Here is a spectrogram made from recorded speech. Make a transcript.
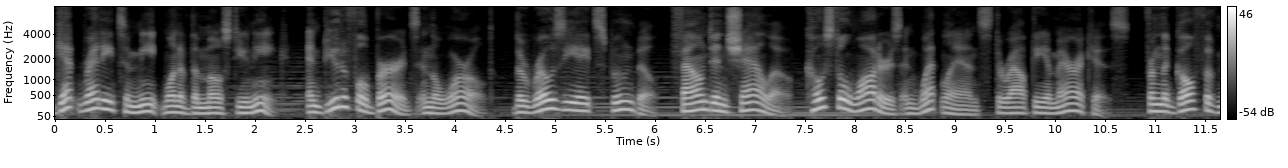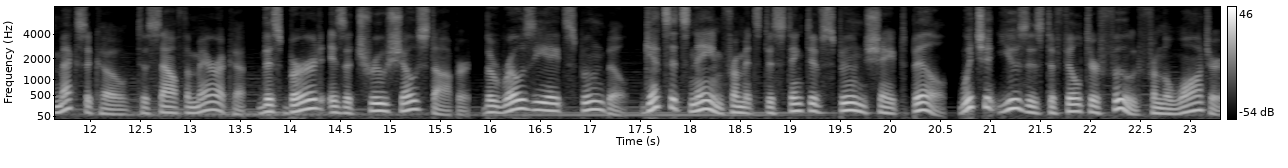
Get ready to meet one of the most unique and beautiful birds in the world. The roseate spoonbill, found in shallow, coastal waters and wetlands throughout the Americas. From the Gulf of Mexico to South America, this bird is a true showstopper. The roseate spoonbill gets its name from its distinctive spoon-shaped bill, which it uses to filter food from the water.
